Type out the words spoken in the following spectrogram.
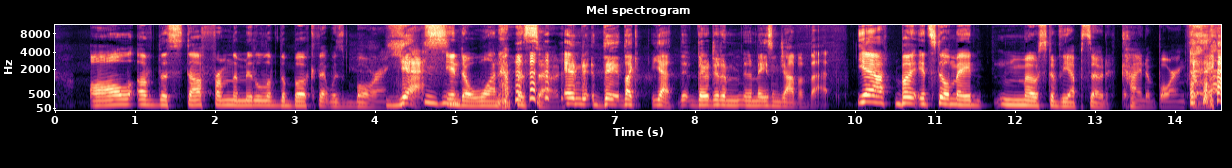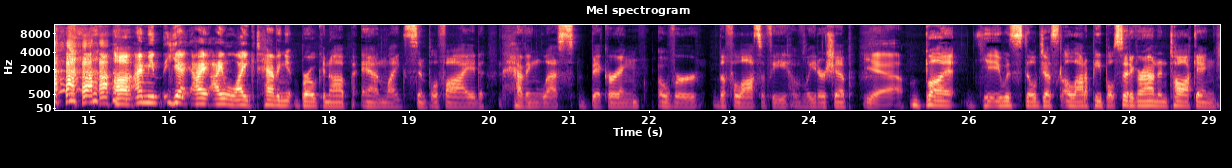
all of the stuff from the middle of the book that was boring Yes. Mm-hmm. into one episode. And they like yeah, they, they did an amazing job of that. Yeah, but it still made most of the episode kind of boring for me. uh, I mean, yeah, I, I liked having it broken up and like simplified, having less bickering over the philosophy of leadership. Yeah. But it was still just a lot of people sitting around and talking,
